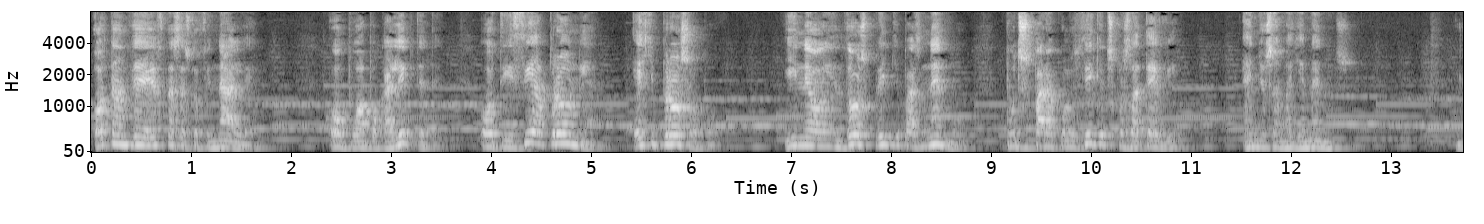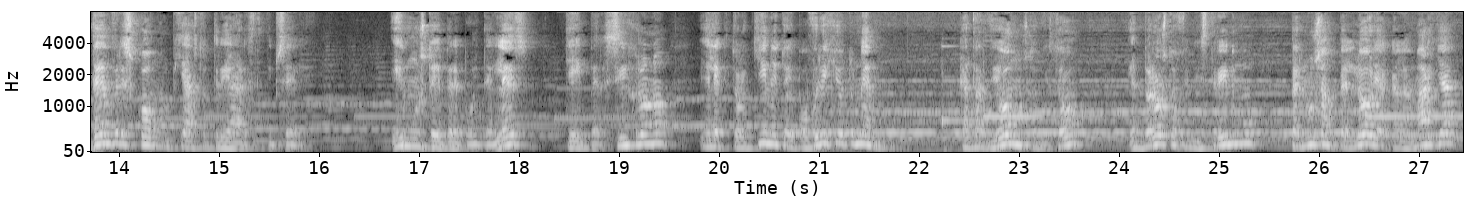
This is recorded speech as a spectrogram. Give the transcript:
Όταν δε έφτασα στο φινάλε, όπου αποκαλύπτεται ότι η Θεία Πρόνοια έχει πρόσωπο, είναι ο Ινδός πρίγκιπας Νέμο που τους παρακολουθεί και τους προστατεύει, ένιωσα μαγεμένος. Δεν βρισκόμουν πια στο τριάρι στην Κυψέλη. Ήμουν στο υπερπολιτελές και υπερσύγχρονο ηλεκτροκίνητο υποβρύχιο του Νέμου. Καταρδιόμουν στο βυθό, εμπρός στο φινιστρίνι μου περνούσαν πελώρια καλαμάρια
